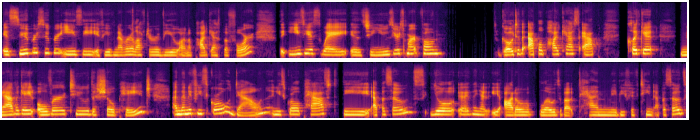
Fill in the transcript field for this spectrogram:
It's super, super easy if you've never left a review on a podcast before. The easiest way is to use your smartphone, go to the Apple Podcast app, click it, navigate over to the show page. And then if you scroll down and you scroll past the episodes, you'll, I think it auto blows about 10, maybe 15 episodes.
